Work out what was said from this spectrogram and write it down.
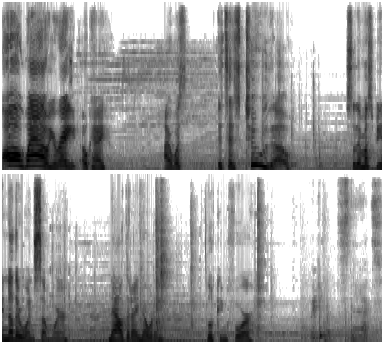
Oh, wow, you're right. Okay. I was... It says two, though. So there must be another one somewhere. Now that I know what I'm looking for. Put the snacks?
